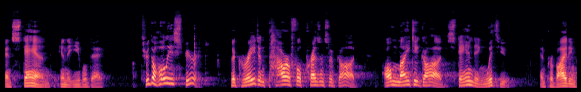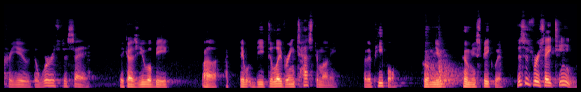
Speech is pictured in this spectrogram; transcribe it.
and stand in the evil day. Through the Holy Spirit, the great and powerful presence of God, Almighty God standing with you and providing for you the words to say, because you will be, uh, it will be delivering testimony for the people whom you, whom you speak with. This is verse 18.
